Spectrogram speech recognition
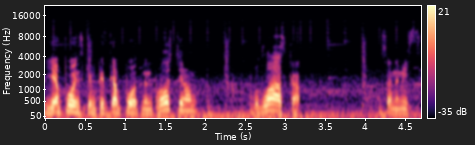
японським підкапотним простіром, будь ласка, все на місці.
